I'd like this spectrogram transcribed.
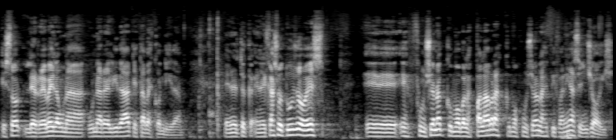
eso le revela una, una realidad que estaba escondida. En el, caso tuyo es, eh, funciona como las palabras, como funcionan las epifanías en Joyce.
